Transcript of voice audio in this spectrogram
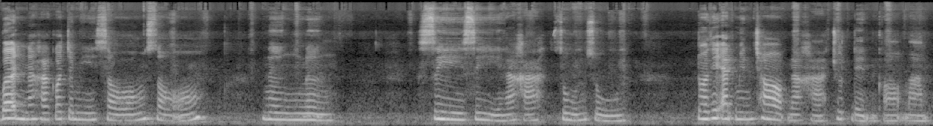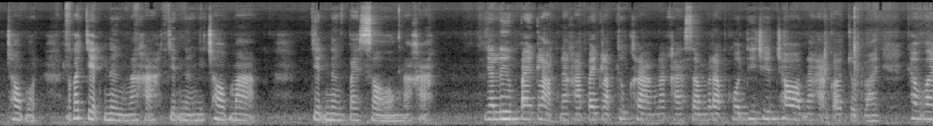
เบิ้ลนะคะก็จะมีสองสองหนึ่งหนึ่งสี่สี่นะคะศูนย์ศูนย์ตัวที่แอดมินชอบนะคะ ชุดเด่นก็มาชอบหมด แล้วก็เจ็ดหนึ่งนะคะเจ็ดหนึ่งนี่ชอบมากเจ็ดหนึ่งไปสองนะคะ อย่าลืมไปกลับนะคะ ไปกลับทุกครั้งนะคะสำหรับคนที่ชื่นชอบนะคะ ก็จดไว้ทำไว้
